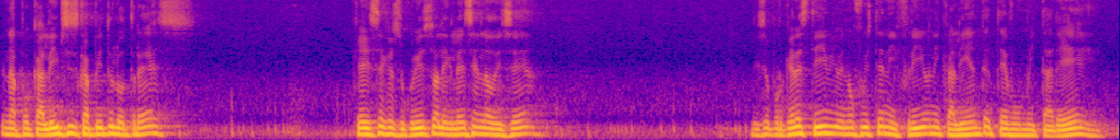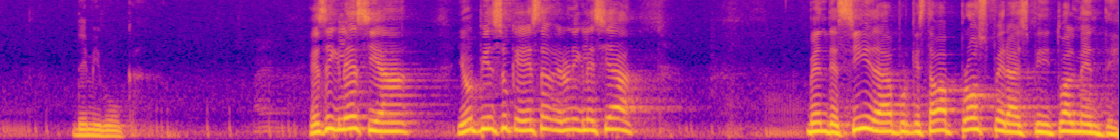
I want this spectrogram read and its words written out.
en Apocalipsis capítulo 3. ¿Qué dice Jesucristo a la iglesia en la Odisea? Dice, porque eres tibio y no fuiste ni frío ni caliente, te vomitaré de mi boca. Esa iglesia, yo pienso que esa era una iglesia bendecida porque estaba próspera espiritualmente.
